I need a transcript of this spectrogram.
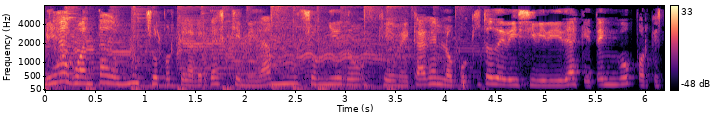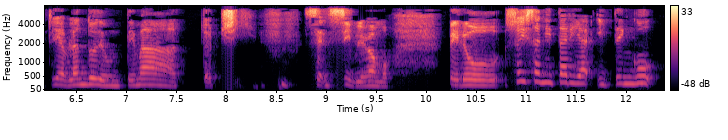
me he aguantado mucho porque la verdad es que me da mucho miedo que me caguen lo poquito de visibilidad que tengo porque estoy hablando de un tema sensible, vamos. Pero soy sanitaria y tengo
